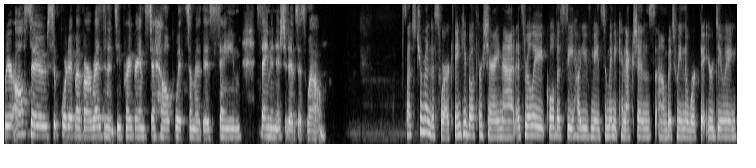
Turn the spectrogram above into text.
We're also supportive of our residency programs to help with some of this same same initiatives as well such tremendous work. Thank you both for sharing that. It's really cool to see how you've made so many connections um, between the work that you're doing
